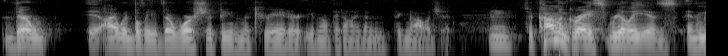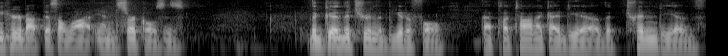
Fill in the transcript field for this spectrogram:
they're, I would believe they're worshiping the Creator, even if they don't even acknowledge it. Mm. So common grace really is, and we hear about this a lot in circles, is the good, the true, and the beautiful. That Platonic idea of the trinity of,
